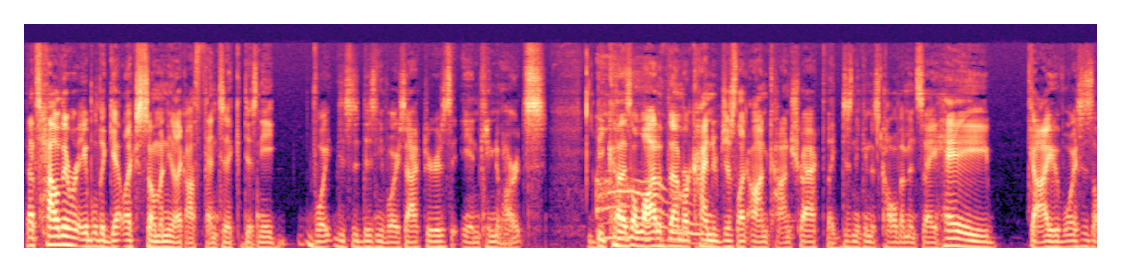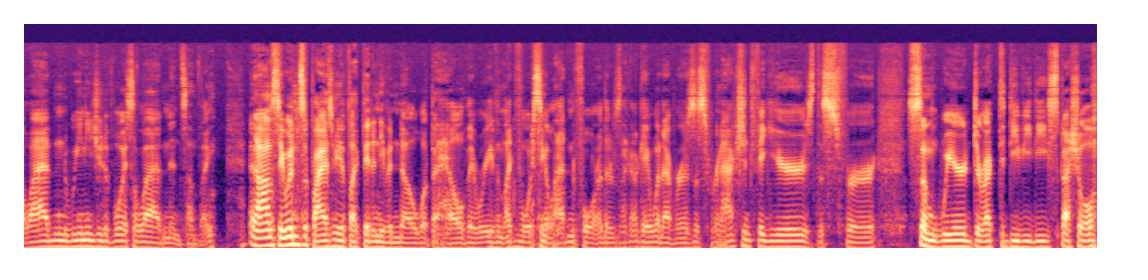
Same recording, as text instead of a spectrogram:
That's how they were able to get like so many like authentic Disney voice Disney voice actors in Kingdom Hearts because a lot of them are Oh. kind of just like on contract. Like Disney can just call them and say, "Hey, guy who voices Aladdin, we need you to voice Aladdin in something." And honestly, it wouldn't surprise me if like they didn't even know what the hell they were even like voicing Aladdin for. They're just like, "Okay, whatever. Is this for an action figure? Is this for some weird direct to DVD special?"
